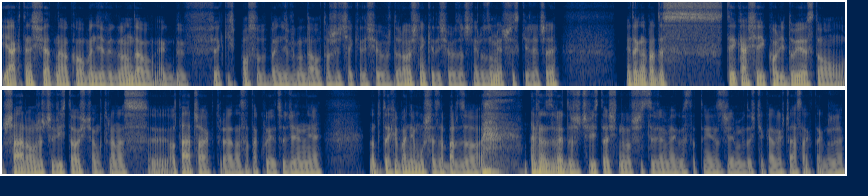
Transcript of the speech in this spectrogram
jak ten świat naokoło będzie wyglądał, jakby w jaki sposób będzie wyglądało to życie, kiedy się już dorośnie, kiedy się już zacznie rozumieć wszystkie rzeczy. I tak naprawdę styka się i koliduje z tą szarą rzeczywistością, która nas y, otacza, która nas atakuje codziennie. No tutaj chyba nie muszę za bardzo nawiązywać do rzeczywistości, no bo wszyscy wiemy, jak ostatnio jest, żyjemy w dość ciekawych czasach, także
